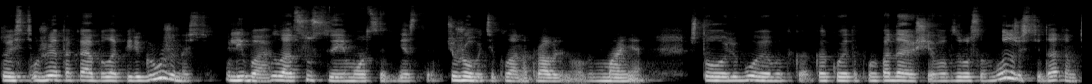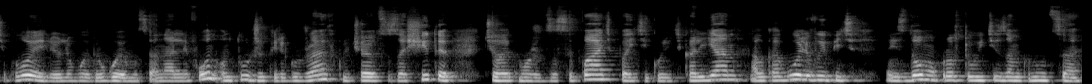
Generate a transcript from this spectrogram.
То есть уже такая была перегруженность, либо было отсутствие эмоций в детстве, чужого тепла, направленного внимания, что любое вот какое-то попадающее во взрослом возрасте, да, там тепло или любой другой эмоциональный фон, он тут же перегружает, включаются защиты, человек может засыпать, пойти курить кальян, алкоголь выпить, из дома просто уйти замкнуться,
